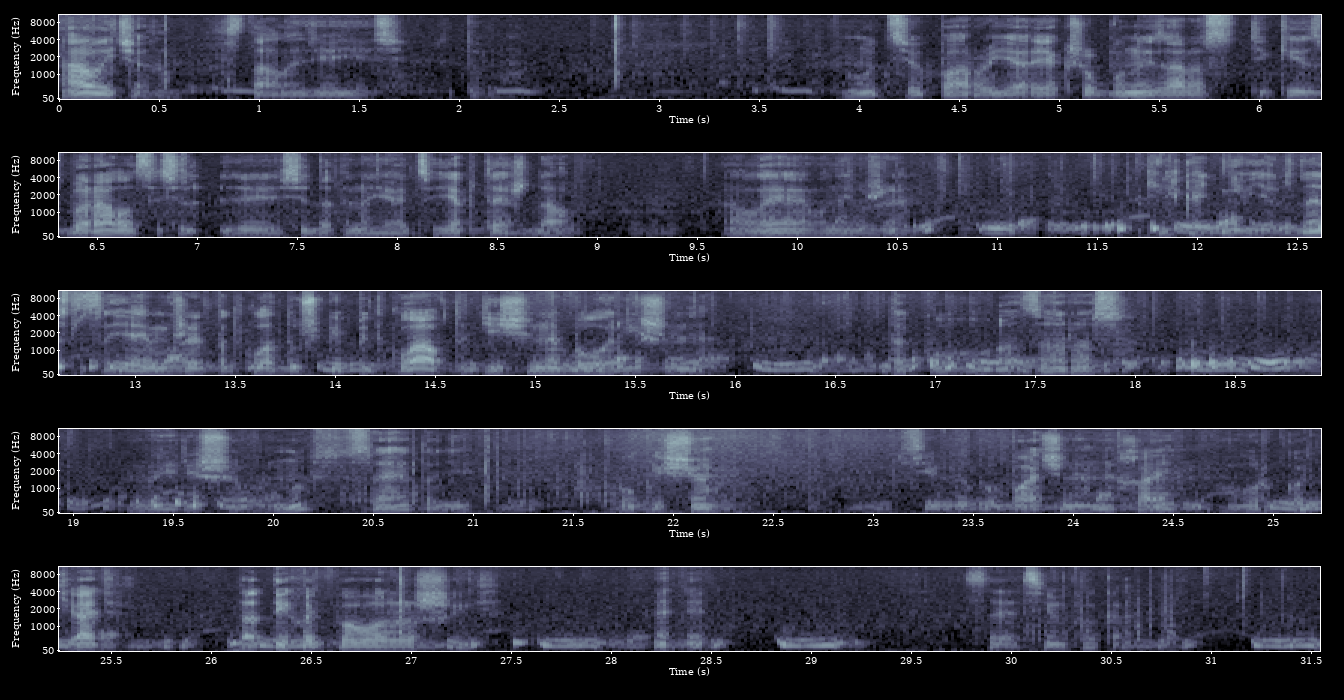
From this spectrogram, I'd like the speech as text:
А ви там стали з яєць? Тому. Ну, цю пару я, якщо б вони зараз тільки збиралися е, сідати на яйця, я б теж дав. Але вони вже знеслися, я їм вже підкладушки підклав, тоді ще не було рішення такого. А зараз вирішив. Ну, все тоді. Поки що. Всім до побачення, нехай гуркотять. Та ти хоч поворошись. Все, всім пока.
